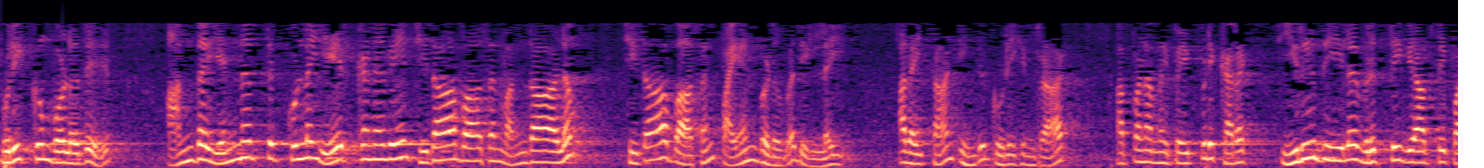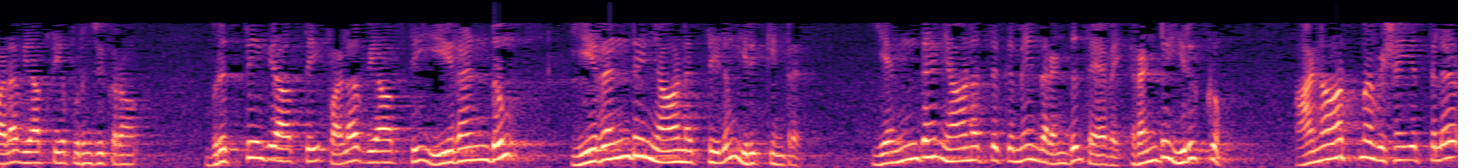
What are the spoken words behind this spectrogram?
புரிக்கும் பொழுது அந்த எண்ணத்துக்குள்ள ஏற்கனவே சிதாபாசன் வந்தாலும் சிதாபாசன் பயன்படுவதில்லை. அதைத்தான் இங்கு கூறுகின்றார். அப்ப நம்ம இப்ப எப்படி கரெக்ட் இறுதியில விருத்தி வியாப்தி பல வியாப்தியை புரிஞ்சுக்கிறோம். விருத்தி வியாப்தி பல வியாப்தி இரண்டும் இரண்டு ஞானத்திலும் இருக்கின்றது. எந்த ஞானத்துக்குமே இந்த ரெண்டும் தேவை. ரெண்டும் இருக்கும். அனாத்ம விஷயத்துல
